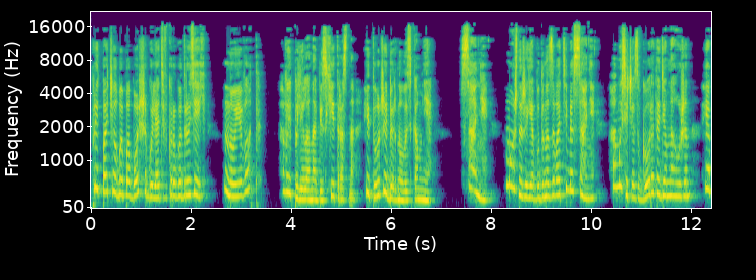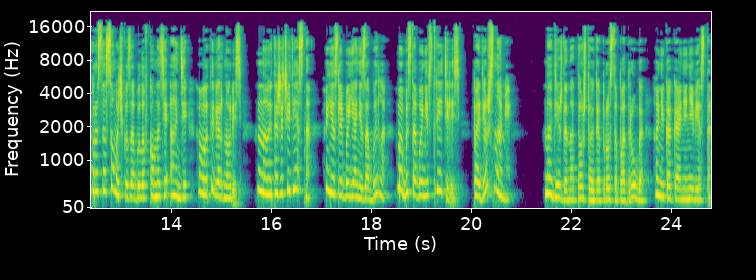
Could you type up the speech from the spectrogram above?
предпочел бы побольше гулять в кругу друзей. «Ну и вот», – выпалила она бесхитростно и тут же обернулась ко мне. «Сани, можно же я буду называть тебя Сани? А мы сейчас в город идем на ужин. Я просто сумочку забыла в комнате Анди, вот и вернулись. Но это же чудесно. Если бы я не забыла, мы бы с тобой не встретились. Пойдешь с нами?» Надежда на то, что это просто подруга, а никакая не невеста.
